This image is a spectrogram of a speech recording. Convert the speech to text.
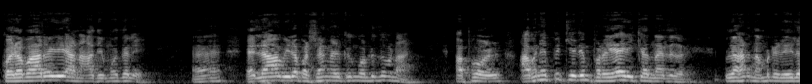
കൊലപാതകയാണ് ആദ്യം മുതലേ. എല്ലാവിധ പ്രശ്നങ്ങൾക്കും കൊണ്ടുവന്നാണ് അപ്പോൾ അവനെപ്പറ്റിയും പ്രയായിരിക്കാൻ നല്ലത്. ഉദാഹരണം നമ്മുടെ ഇടയിൽ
